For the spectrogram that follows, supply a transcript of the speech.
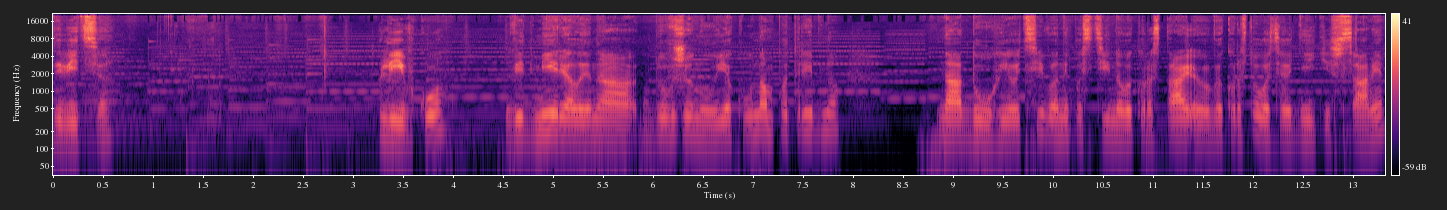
Дивіться. Плівку відміряли на довжину, яку нам потрібно. На дуги оці вони постійно використовуються одні й ті ж самі.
